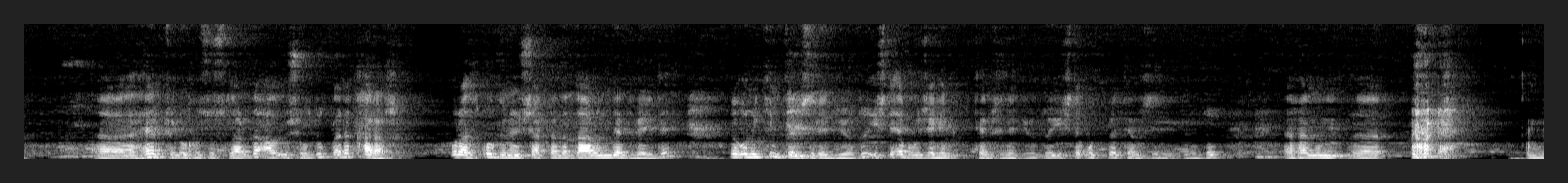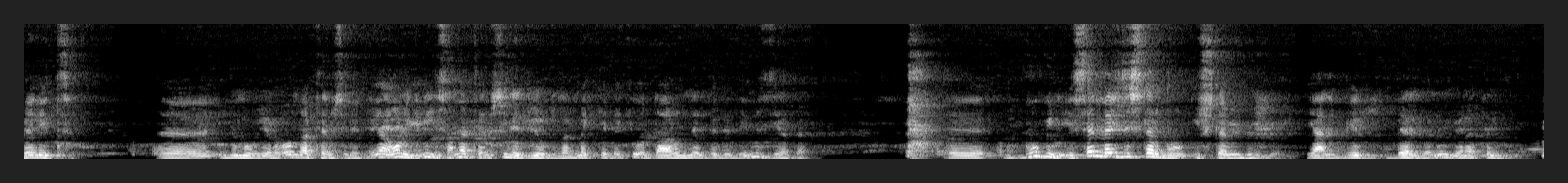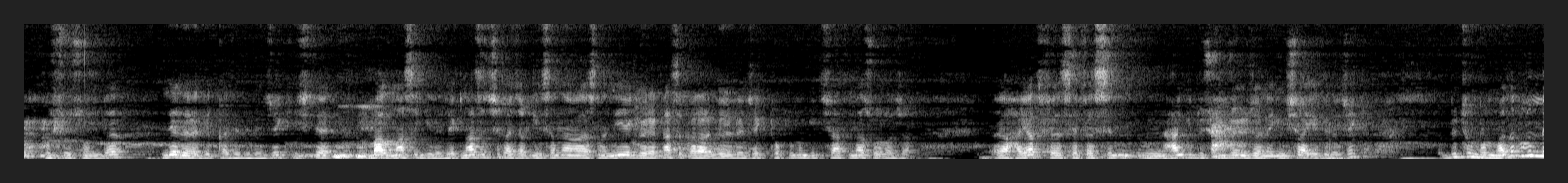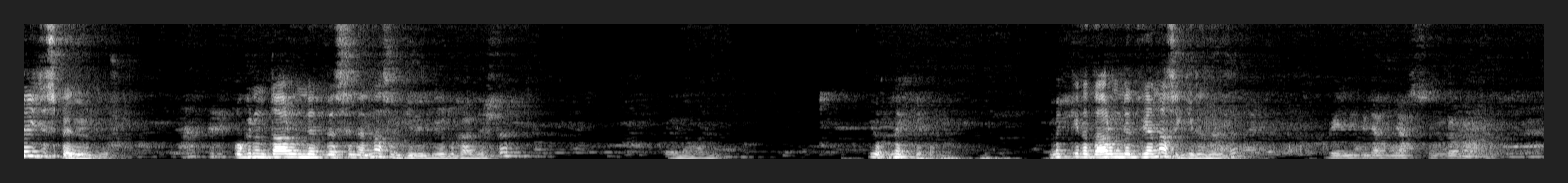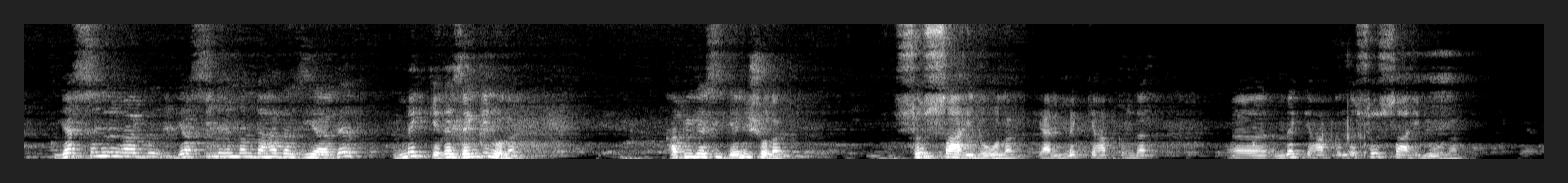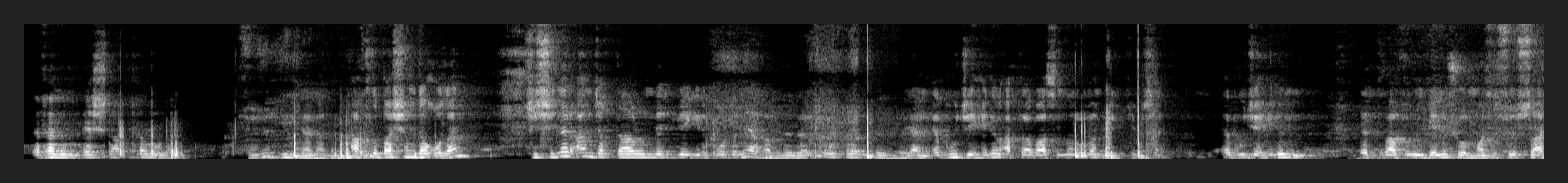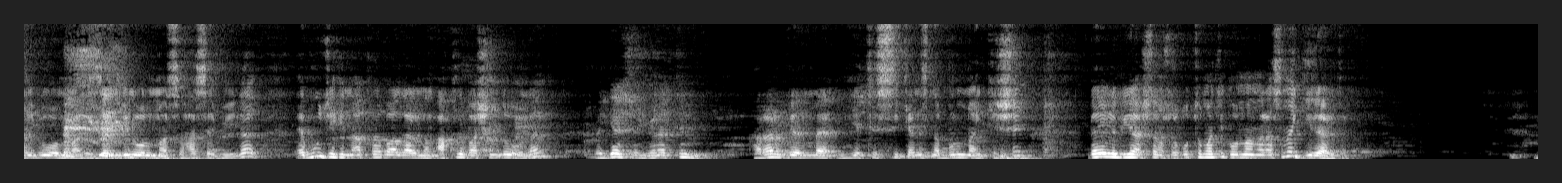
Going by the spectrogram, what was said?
her türlü hususlarda almış oldukları karar. Orası o günün şartlarında Darun Nedve'ydi. Ve onu kim temsil ediyordu? İşte Ebu Cehil temsil ediyordu. İşte Utbe temsil ediyordu. Efendim e, Velid e, İbn-i Mughire onlar temsil ediyor. Yani onun gibi insanlar temsil ediyordular Mekke'deki o Darun Nedve dediğimiz yerde. E, bugün ise meclisler bu işlevi görüyor. Yani bir beldenin yönetim hususunda nelere dikkat edilecek, işte mal nasıl girecek, nasıl çıkacak, insanlar arasında niye göre nasıl karar verilecek, toplumun gidişatı nasıl olacak, e, hayat felsefesinin hangi düşünce üzerine inşa edilecek, bütün bunlar da bugün meclis belirliyor. O günün Darun Nedvesi'ne nasıl giriliyordu kardeşler? Yok Mekke'de. Mekke'de Darun Nedve'ye nasıl girilirdi? Belli bir yaş sınırı vardı. Yaş sınırı vardı. Yaş sınırından daha da ziyade Mekke'de zengin olan, kabilesi geniş olan, söz sahibi olan, yani Mekke hakkında e, Mekke hakkında söz sahibi olan, efendim eşraftan olan, sözü dinlenen, aklı başında olan kişiler ancak Darun Nedve'ye girip orada ne yapabilirler? Oturabilirler. Yani Ebu Cehil'in akrabasından olan bir kimse, Ebu Cehil'in etrafının geniş olması, söz sahibi olması, zengin olması hasebiyle Ebu Cehil'in akrabalarından aklı başında olan ve gerçekten yönetim, karar verme yetisi kendisinde bulunan kişi belirli bir yaştan sonra otomatik onların arasına girerdi.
